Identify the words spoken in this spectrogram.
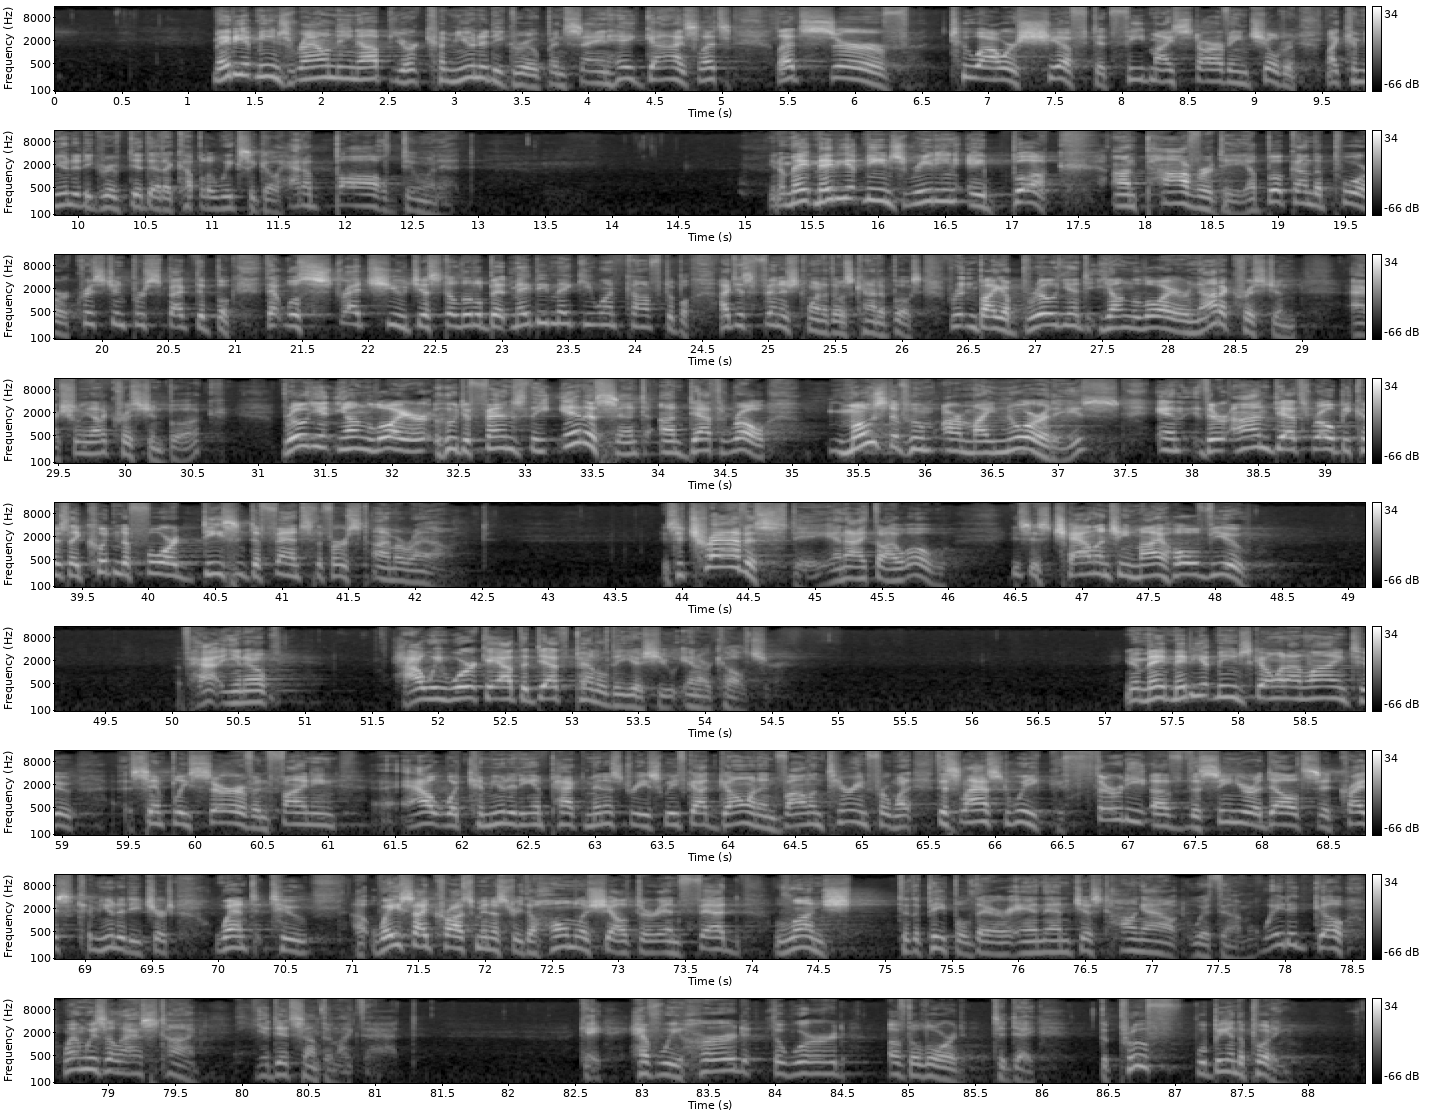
Maybe it means rounding up your community group and saying, hey guys, let's, let's serve two hour shift at Feed My Starving Children. My community group did that a couple of weeks ago, had a ball doing it. You know, maybe it means reading a book on poverty, a book on the poor, a Christian perspective book that will stretch you just a little bit, maybe make you uncomfortable. I just finished one of those kind of books, written by a brilliant young lawyer, not a Christian, actually, not a Christian book. Brilliant young lawyer who defends the innocent on death row, most of whom are minorities, and they're on death row because they couldn't afford decent defense the first time around. It's a travesty. And I thought, whoa, this is challenging my whole view of how, you know, how we work out the death penalty issue in our culture. You know, maybe it means going online to simply serve and finding out what community impact ministries we've got going and volunteering for one. This last week, 30 of the senior adults at Christ Community Church went to uh, Wayside Cross Ministry, the homeless shelter, and fed lunch to the people there and then just hung out with them. Way to go. When was the last time you did something like that? Okay, have we heard the word of the Lord today? The proof will be in the pudding.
